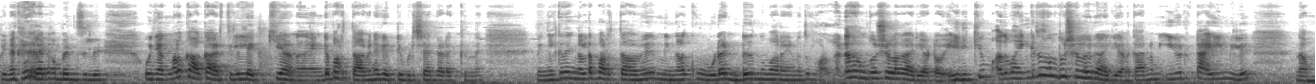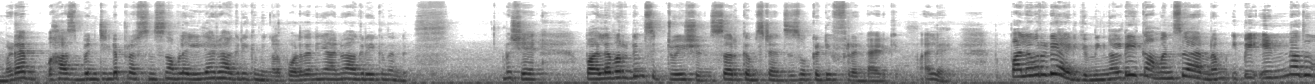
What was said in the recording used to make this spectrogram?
പിന്നെ ചില കമൻസിൽ ഞങ്ങളൊക്കെ ആ കാര്യത്തിൽ ലക്കിയാണ്. എന്റെ ഭർത്താവിനെ കെട്ടിപ്പിടിച്ചാൽ കിടക്കുന്നത് നിങ്ങൾക്ക് നിങ്ങളുടെ ഭർത്താവ് നിങ്ങളെ കൂടെ ഉണ്ട് എന്ന് പറയുന്നത് വളരെ സന്തോഷമുള്ള കാര്യം കേട്ടോ എനിക്കും അത് ഭയങ്കര സന്തോഷമുള്ള ഒരു കാര്യമാണ്. കാരണം ഈ ഒരു ടൈമിൽ നമ്മുടെ ഹസ്ബൻഡിന്റെ പ്രസൻസ് നമ്മളെല്ലാവരും ആഗ്രഹിക്കും. നിങ്ങളെ പോലെ തന്നെ ഞാനും ആഗ്രഹിക്കുന്നുണ്ട്. പക്ഷേ പലവരുടെയും സിറ്റുവേഷൻ സർക്കംസ്റ്റാൻസസ് ഒക്കെ ഡിഫറെന്റ് ആയിരിക്കും. അല്ലേ? പലവരുടെ ആയിരിക്കും. നിങ്ങളുടെ ഈ കമൻസ് കാരണം ഇപ്പം എന്നെ അത്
